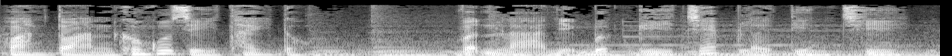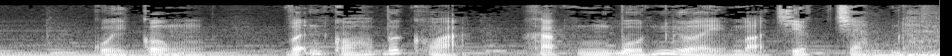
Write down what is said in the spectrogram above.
hoàn toàn không có gì thay đổi, vẫn là những bức ghi chép lời tiên tri. Cuối cùng vẫn có bức họa khắc bốn người mở chiếc chép đá.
